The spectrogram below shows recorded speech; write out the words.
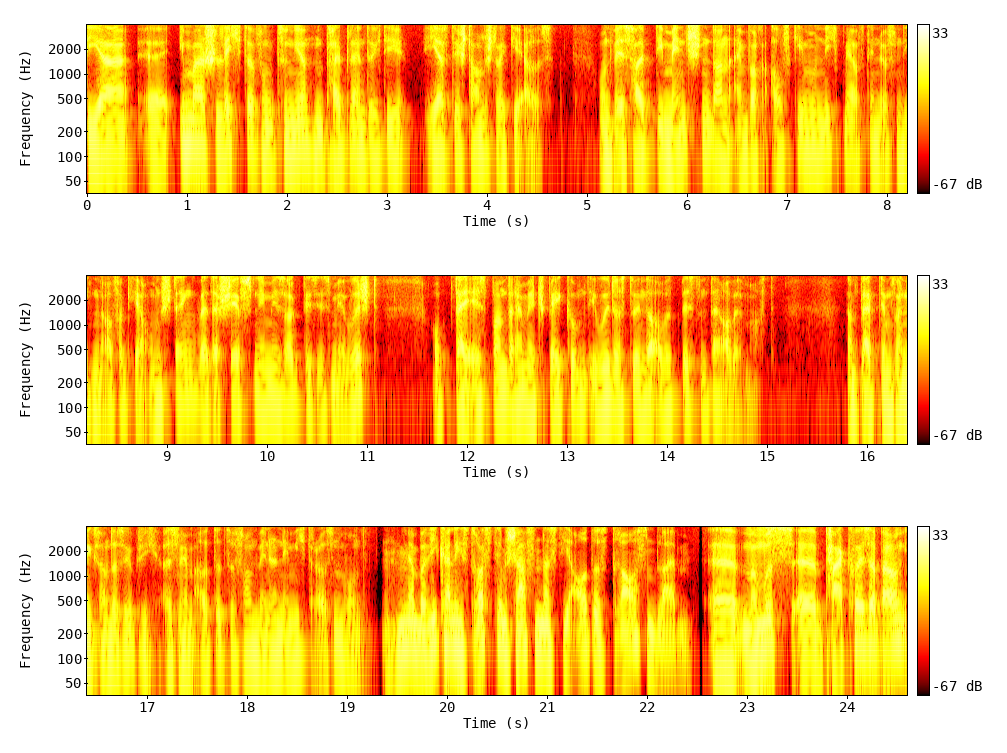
der äh, immer schlechter funktionierenden Pipeline durch die erste Stammstrecke aus. Und weshalb die Menschen dann einfach aufgeben und nicht mehr auf den öffentlichen Nahverkehr umsteigen, weil der Chef nämlich sagt, das ist mir wurscht, ob deine S-Bahn dreimal spät kommt, ich will, dass du in der Arbeit bist und deine Arbeit machst. Dann bleibt ihm gar nichts anderes übrig, als mit dem Auto zu fahren, wenn er nämlich draußen wohnt. Mhm, aber wie kann ich es trotzdem schaffen, dass die Autos draußen bleiben? Äh, man muss äh, Parkhäuser bauen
